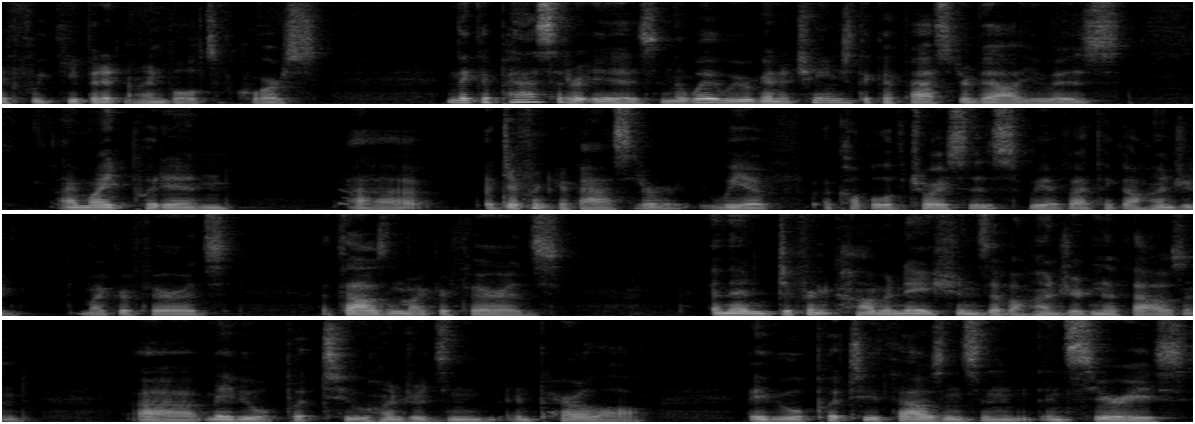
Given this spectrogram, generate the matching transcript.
if we keep it at 9 volts, of course. And the capacitor is. And the way we were going to change the capacitor value is I might put in uh, a different capacitor. We have a couple of choices. We have, I think, 100 microfarads, 1,000 microfarads, and then different combinations of 100 and 1,000. Uh, maybe we'll put two hundreds in, in parallel. Maybe we'll put two thousands in, in series.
